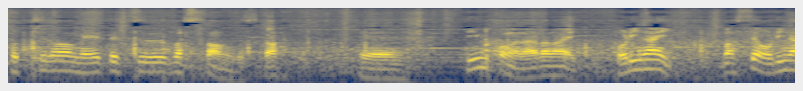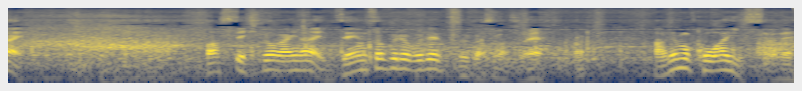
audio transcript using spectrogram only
こっちの名鉄バスタウンですか、えー、ピンポンが鳴らない、降りないバス停降りない。バス停人がいない。全速力で通過しますね。あれも怖いですよね。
